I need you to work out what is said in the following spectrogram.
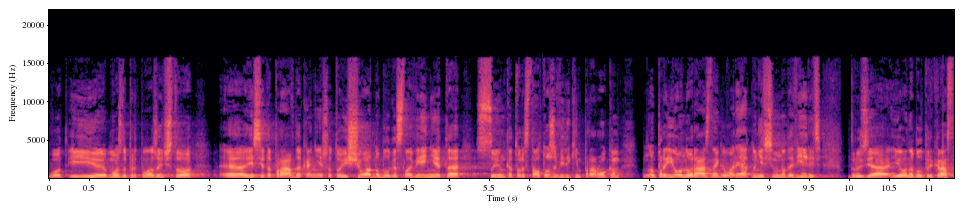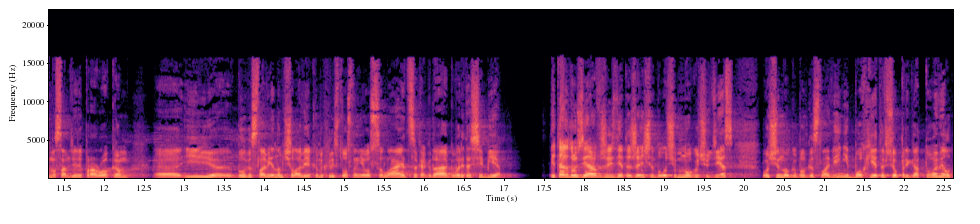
Вот. И можно предположить, что э, если это правда, конечно, то еще одно благословение – это сын, который стал тоже великим пророком. Ну, про Иону разное говорят, но не всему надо верить, друзья. Иона был прекрасным, на самом деле, пророком э, и благословенным человеком, и Христос на него ссылается, когда говорит о себе. Итак, друзья, в жизни этой женщины было очень много чудес, очень много благословений. Бог ей это все приготовил.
